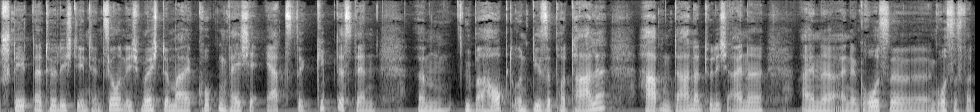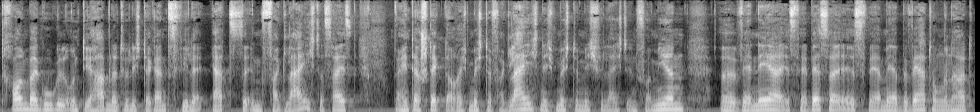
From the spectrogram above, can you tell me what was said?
steht natürlich die Intention, ich möchte mal gucken, welche Ärzte gibt es denn ähm, überhaupt und diese Portale haben da natürlich eine, eine, eine große, ein großes Vertrauen bei Google und die haben natürlich da ganz viele Ärzte im Vergleich. Das heißt, dahinter steckt auch, ich möchte vergleichen, ich möchte mich vielleicht informieren, äh, wer näher ist, wer besser ist, wer mehr Bewertungen hat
